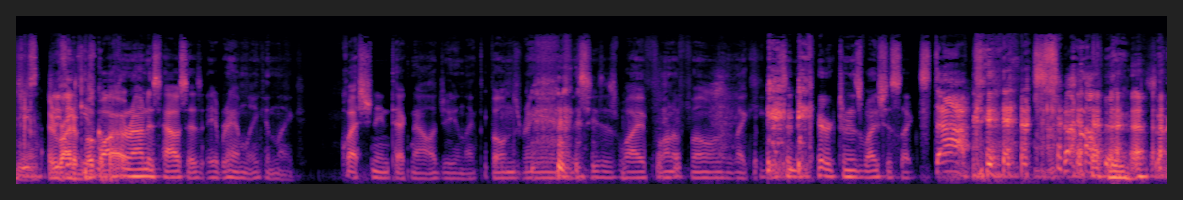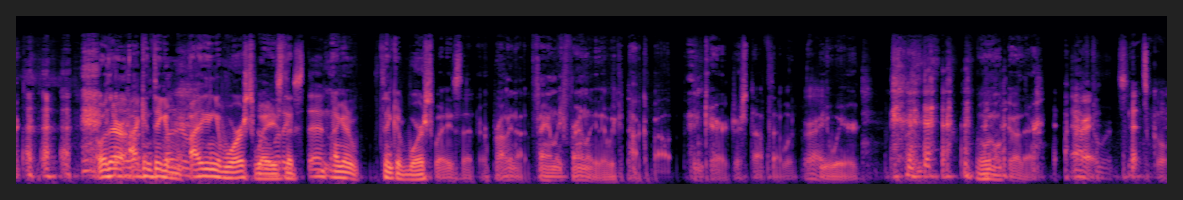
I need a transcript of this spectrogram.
You know? Do And you write think a book he's walking about it. around his house as Abraham Lincoln, like questioning technology, and like the phone's ringing, and he sees his wife on a phone, and like he gets into character, and his wife's just like, "Stop, stop." Yeah, exactly. Or there, I can think of I can think of worse ways that extent? I can think of worse ways that are probably not family friendly that we could talk about in character stuff that would be weird. We won't go there. All right. Afterwards, That's cool.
